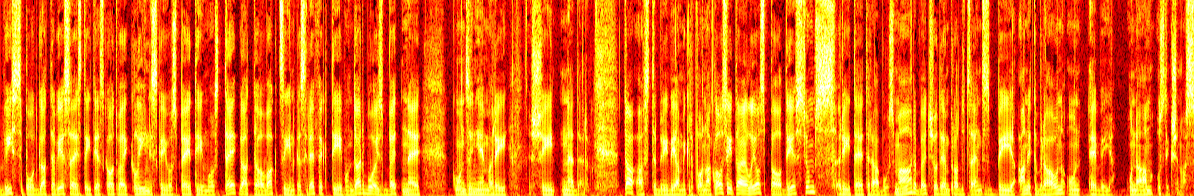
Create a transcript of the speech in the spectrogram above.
visi būtu gatavi iesaistīties kaut vai klīniskajos pētījumos. Te gatava vakcīna, kas ir efektīva un darbojas, bet nē, kundziņiem arī šī nedara. Tā Astra brīvajā mikrofonā klausītāja, liels paldies jums! Rīt ēterā būs Māra, bet šodien producents bija Anita Brauna un Evija Unāma uztikšanos.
